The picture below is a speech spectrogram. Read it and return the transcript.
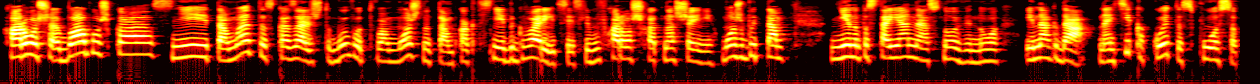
хорошая бабушка, с ней там это, сказали, что мы вот вам можно там как-то с ней договориться, если вы в хороших отношениях. Может быть, там не на постоянной основе, но иногда найти какой-то способ.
